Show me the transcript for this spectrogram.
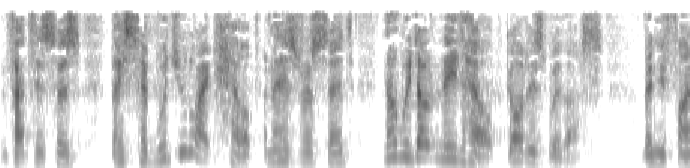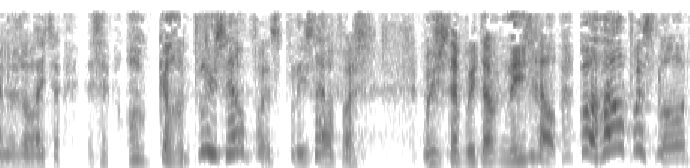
In fact, it says, they said, Would you like help? And Ezra said, No, we don't need help. God is with us. Then you find a little later, they said, Oh God, please help us. Please help us. We've said we don't need help. Well, help us, Lord.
